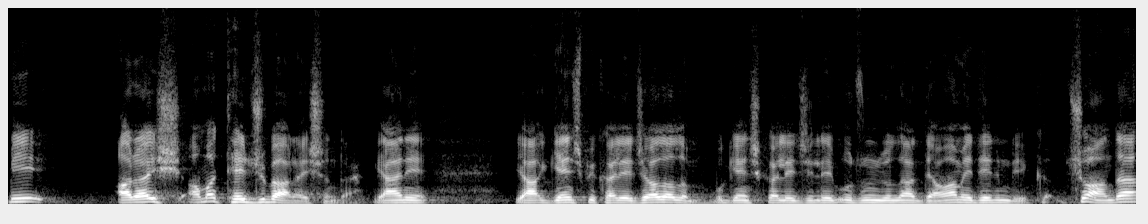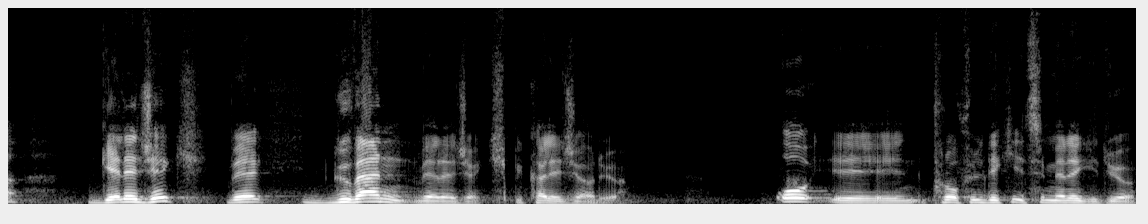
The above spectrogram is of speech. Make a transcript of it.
bir arayış ama tecrübe arayışında. Yani ya genç bir kaleci alalım, bu genç kaleciyle uzun yıllar devam edelim diye. Şu anda gelecek ve güven verecek bir kaleci arıyor o e, profildeki isimlere gidiyor.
